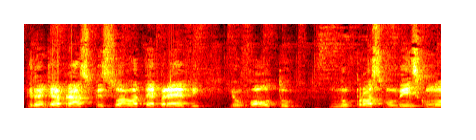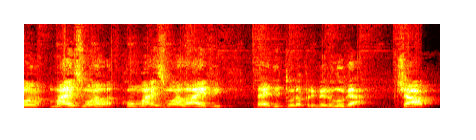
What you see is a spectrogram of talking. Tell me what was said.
Grande abraço, pessoal, até breve. Eu volto no próximo mês com, uma, mais, uma, com mais uma live da editora Primeiro Lugar. Tchau!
